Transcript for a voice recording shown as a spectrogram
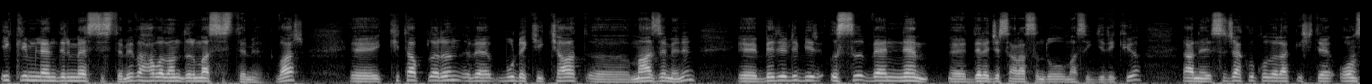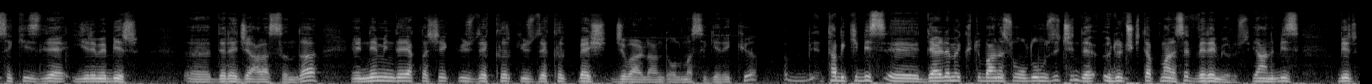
iklimlendirme sistemi ve havalandırma sistemi var. E, Kitapların ve buradaki kağıt e, malzemenin e, belirli bir ısı ve nem e, derecesi arasında olması gerekiyor. Yani sıcaklık olarak işte 18 ile 21 e, derece arasında, e, neminde yaklaşık yüzde 40 yüzde 45 civarlarında olması gerekiyor. Tabii ki biz e, derleme kütüphanesi olduğumuz için de ödünç kitap maalesef veremiyoruz. Yani biz bir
